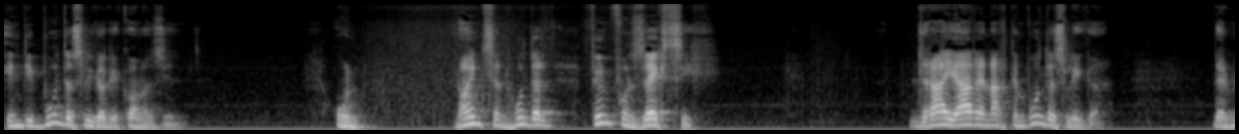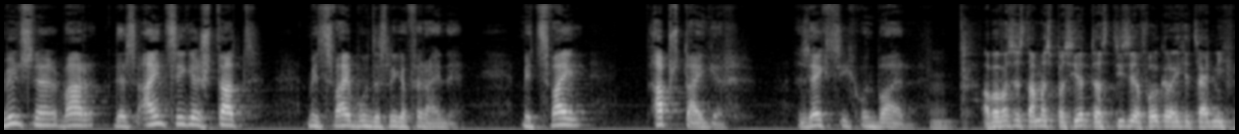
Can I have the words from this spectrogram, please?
in die Bundesliga gekommen sind. Und 1965, drei Jahre nach der Bundesliga, der Münchner war das einzige Stadt mit zwei Bundesliga-Vereine, mit zwei Absteiger, 60 und Bayern. Aber was ist damals passiert, dass diese erfolgreiche Zeit nicht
